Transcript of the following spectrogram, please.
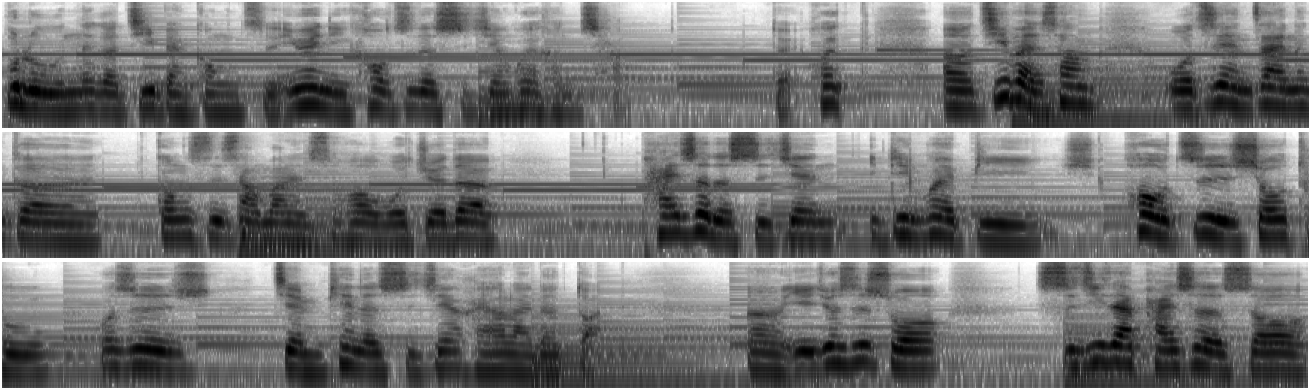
不如那个基本工资，因为你后置的时间会很长。对，会呃基本上我之前在那个。公司上班的时候，我觉得拍摄的时间一定会比后置修图或是剪片的时间还要来得短。嗯，也就是说，实际在拍摄的时候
